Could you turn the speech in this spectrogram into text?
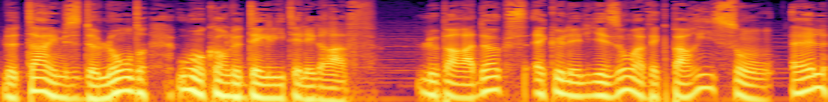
le Times de Londres ou encore le Daily Telegraph. Le paradoxe est que les liaisons avec Paris sont, elles,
